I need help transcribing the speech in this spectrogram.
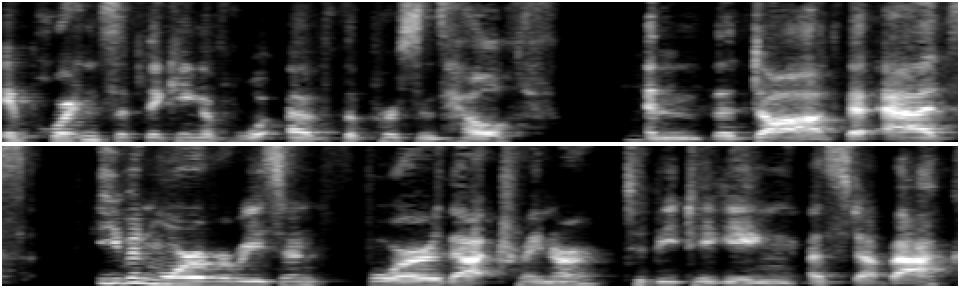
importance of thinking of of the person's health mm-hmm. and the dog that adds even more of a reason for that trainer to be taking a step back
